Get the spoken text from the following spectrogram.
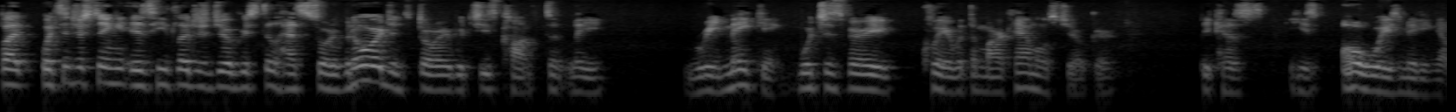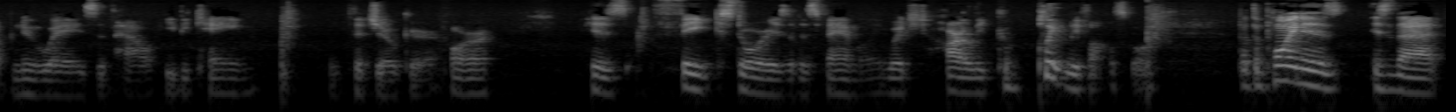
But what's interesting is Heath Ledger's Joker still has sort of an origin story, which he's constantly remaking, which is very clear with the Mark Hamill's Joker because he's always making up new ways of how he became the Joker or his fake stories of his family, which Harley completely falls for. But the point is, is that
